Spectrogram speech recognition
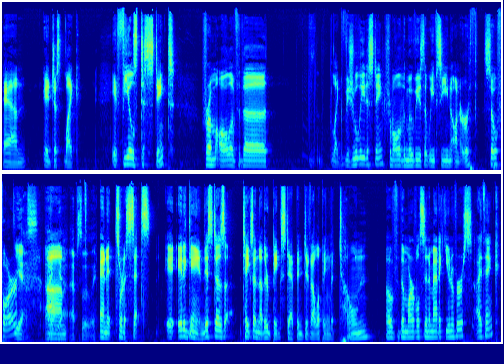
and it just like it feels distinct from all of the like visually distinct from all of the movies that we've seen on earth so far. Yes, uh, Um, yeah, absolutely. and it sort of sets it, it again this does takes another big step in developing the tone of the marvel cinematic universe i think.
